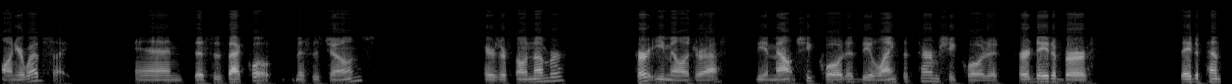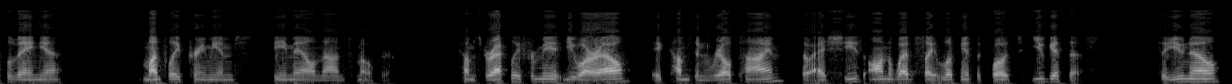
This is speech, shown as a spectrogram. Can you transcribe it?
on your website. And this is that quote. Mrs. Jones, here's her phone number, her email address, the amount she quoted, the length of term she quoted, her date of birth, state of Pennsylvania, monthly premiums, female, non-smoker. Comes directly from me at URL. It comes in real time. So as she's on the website looking at the quotes, you get this. So you know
